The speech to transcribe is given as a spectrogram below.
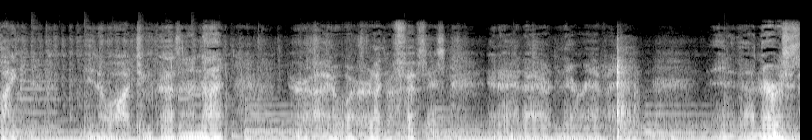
like, you know, uh, 2009 or, uh, or, or like the 50s, and I, and I never have anything. I'm nervous.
